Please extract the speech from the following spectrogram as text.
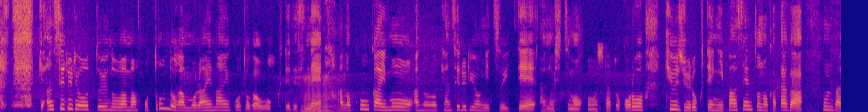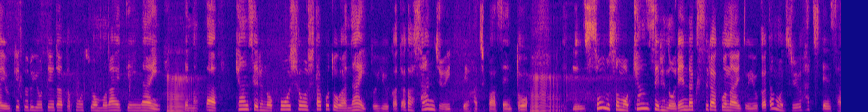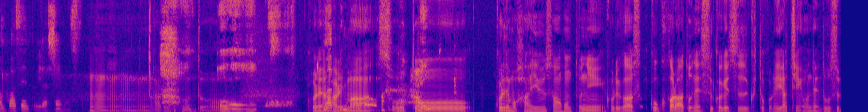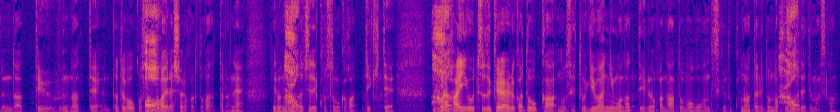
キャンセル料というのは、まあ、ほとんどがもらえないことが多くてですね、うん。あの今回もあのキャンセル料についてあの質問をしたところ96.2%の方が本来受け取る予定だった報酬をもらえていない、うん。でまたキャンセルの交渉をしたことがないという方が31.8%、うんでそもそもキャンセルの連絡すら来ないという方も18.3%いらっしゃいます。うん。なるほど。えー。これやはりまあま相当、これでも俳優さん本当にこれがここからあとね数ヶ月続くとこれ家賃をねどうするんだっていう風になって例えばお子さんとかいらっしゃる方とかだったらね、いろんな形でコストもかかってきて、はい。これ俳優を続けられるかどうかの瀬戸際にもなっているのかなとも思うんですけどこの辺りどんな声が出てますか、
